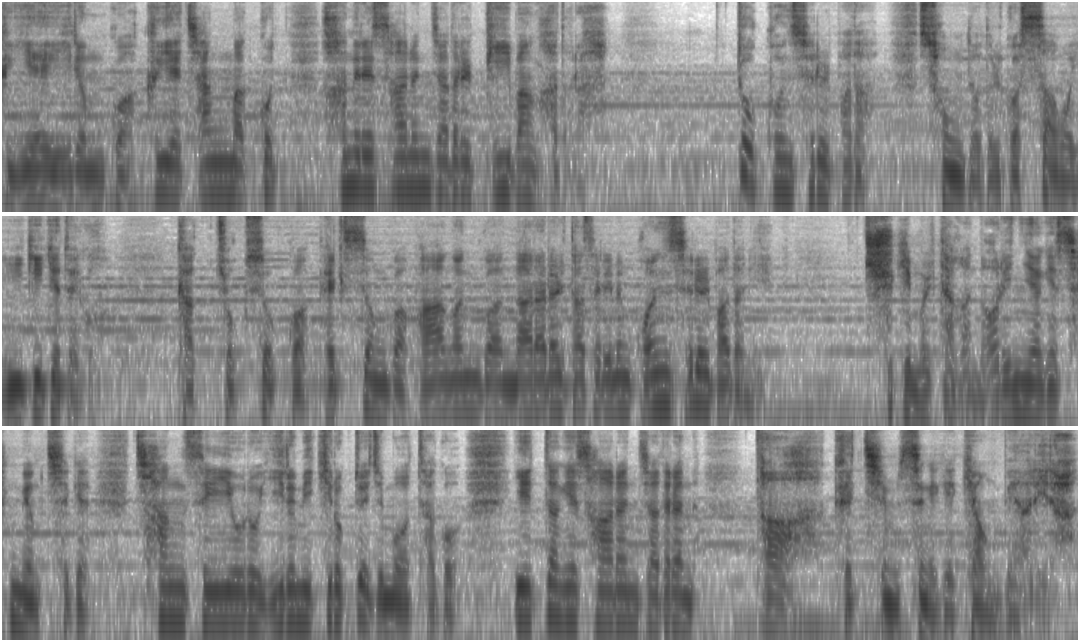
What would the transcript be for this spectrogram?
그의 이름과 그의 장막 곧 하늘에 사는 자들을 비방하더라. 또 권세를 받아 성도들과 싸워 이기게 되고 각 족속과 백성과 방언과 나라를 다스리는 권세를 받으니 죽임을 당한 어린 양의 생명책에 창세 이후로 이름이 기록되지 못하고 이 땅에 사는 자들은 다 그 짐승에게 경배하리라.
